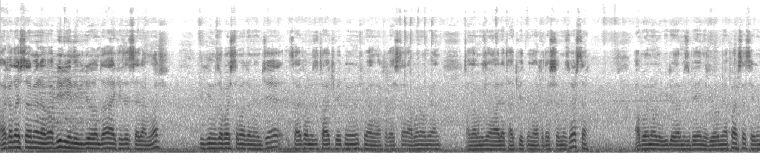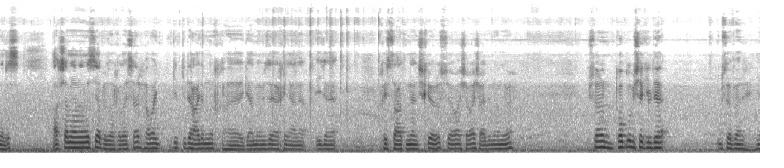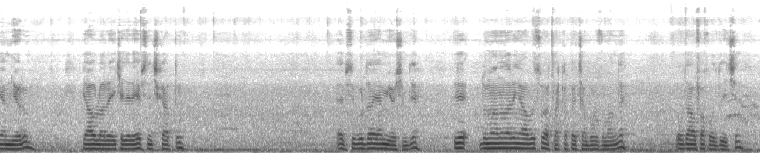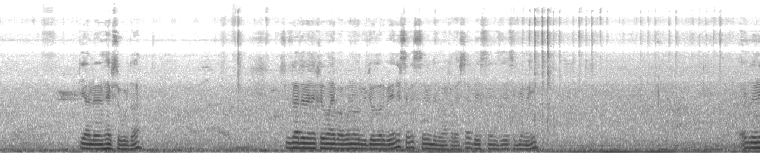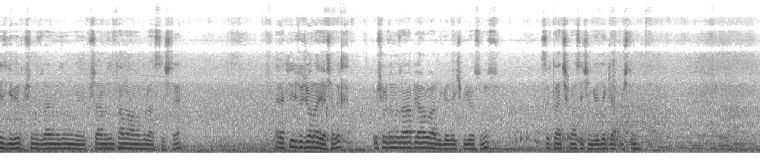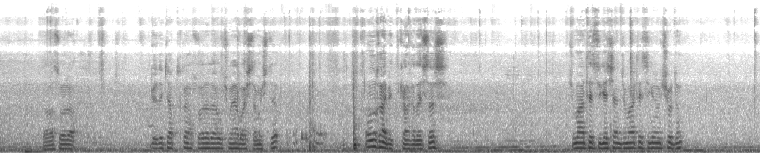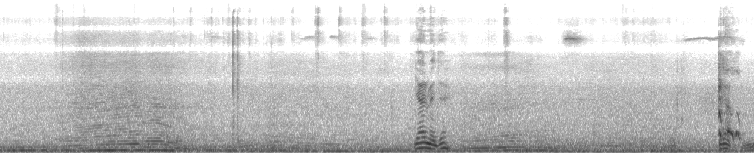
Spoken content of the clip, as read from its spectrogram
Arkadaşlar merhaba. Bir yeni videodan daha herkese selamlar. Videomuza başlamadan önce sayfamızı takip etmeyi unutmayalım arkadaşlar. Abone olmayan kanalımızı hala takip etmeyen arkadaşlarımız varsa abone olur, videolarımızı beğenir, yorum yaparsa seviniriz. Akşam yemlemesi yapıyoruz arkadaşlar. Hava gitgide aydınlık e, gelmemize yakın yani iyice kış saatinden çıkıyoruz. Yavaş yavaş aydınlanıyor. Kuşların toplu bir şekilde bu sefer yemliyorum. Yavruları, ekeleri hepsini çıkarttım. Hepsi burada yemiyor şimdi. Bir dumanlıların yavrusu var. Takka perçem boz dumanlı. O daha ufak olduğu için. Diğerlerinin hepsi burada. Sizler de beni kırmayıp abone olur videoları beğenirseniz sevinirim arkadaşlar. Desteğinizi esirgemeyin. Gördüğünüz gibi kuşumuzlarımızın, kuşlarımızın tamamı burası işte. Evet bir üzücü olay yaşadık. Uçurduğumuz Arap yavru vardı gödek biliyorsunuz. Sırttan çıkması için gödek yapmıştım. Daha sonra gödek yaptıktan sonra da uçmaya başlamıştı. Onu kaybettik arkadaşlar. Cumartesi geçen cumartesi günü uçurdum. Gelmedi. Ya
